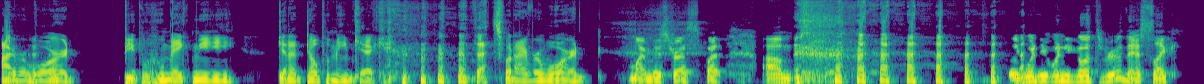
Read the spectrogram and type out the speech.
I reward people who make me get a dopamine kick. That's what I reward. My mistress, but um, like when you when you go through this, like,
